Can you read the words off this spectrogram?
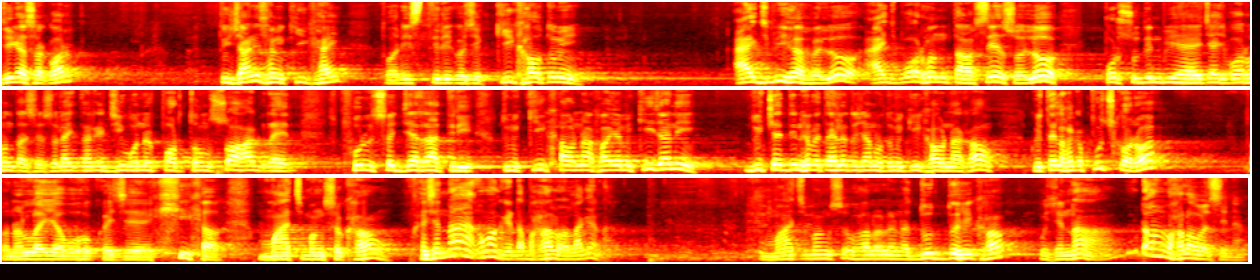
জিজ্ঞাসা কর। তুই জানিস আমি কি খাই? তোর স্ত্রী কইছে, কি খাও তুমি? আজ বিয়ে হইল, আজ বরহন্তা শেষ হইল পরশু দিন বিয়ে হয়েছে আজ বরহন্তা শেষ হলো। তাকে জীবনের প্রথম সোহাগ রাত ফুল সজ্জার রাত্রি, তুমি কি খাও না খাও, আমি কি জানি? দু চার দিন হবে, তাহলে তো জানো তুমি কি খাও না খাও। কই তাহলে আমাকে পুচ করো। তো নল্লাই আবহ কয়েছে কী খাও? মাছ, মাংস খাও? কইছে, না, আমাকে এটা ভালো লাগে না। মাছ, মাংস ভালো লাগে না, দুধ দহি খাও? কইছে, না, ওটা আমি ভালোবাসি না।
